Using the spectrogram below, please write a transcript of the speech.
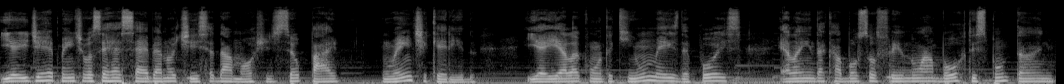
E aí de repente você recebe a notícia da morte de seu pai, um ente querido. E aí ela conta que um mês depois, ela ainda acabou sofrendo um aborto espontâneo.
